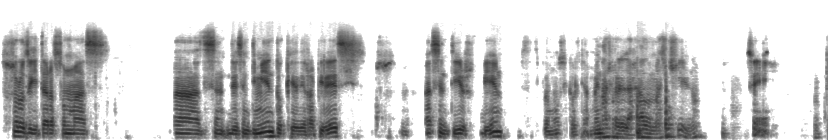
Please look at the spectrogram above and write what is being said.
Sus solos de guitarra son más, de, sentimiento que de rapidez. Me hace sentir bien este tipo de música últimamente. Más relajado, más chill, ¿no? Sí. Ok.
